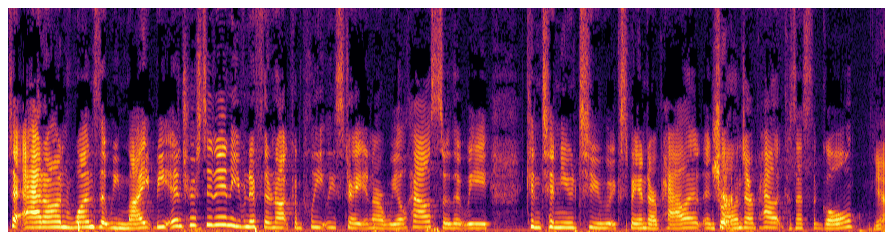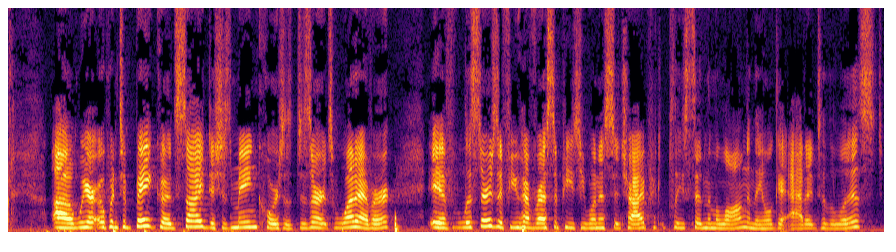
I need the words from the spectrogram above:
to add on ones that we might be interested in even if they're not completely straight in our wheelhouse so that we continue to expand our palate and Sure. challenge our palate because that's the goal yeah. Uh, we are open to baked goods, side dishes, main courses, desserts, whatever. If listeners, if you have recipes you want us to try, p- please send them along and they will get added to the list.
